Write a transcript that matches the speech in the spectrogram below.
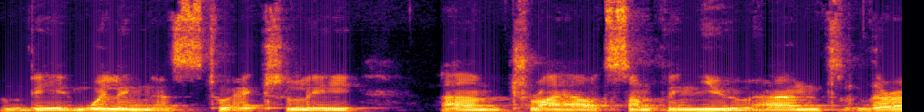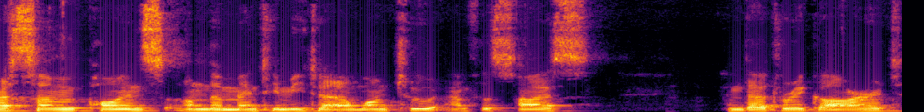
the willingness to actually um, try out something new. And there are some points on the Mentimeter I want to emphasize in that regard.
